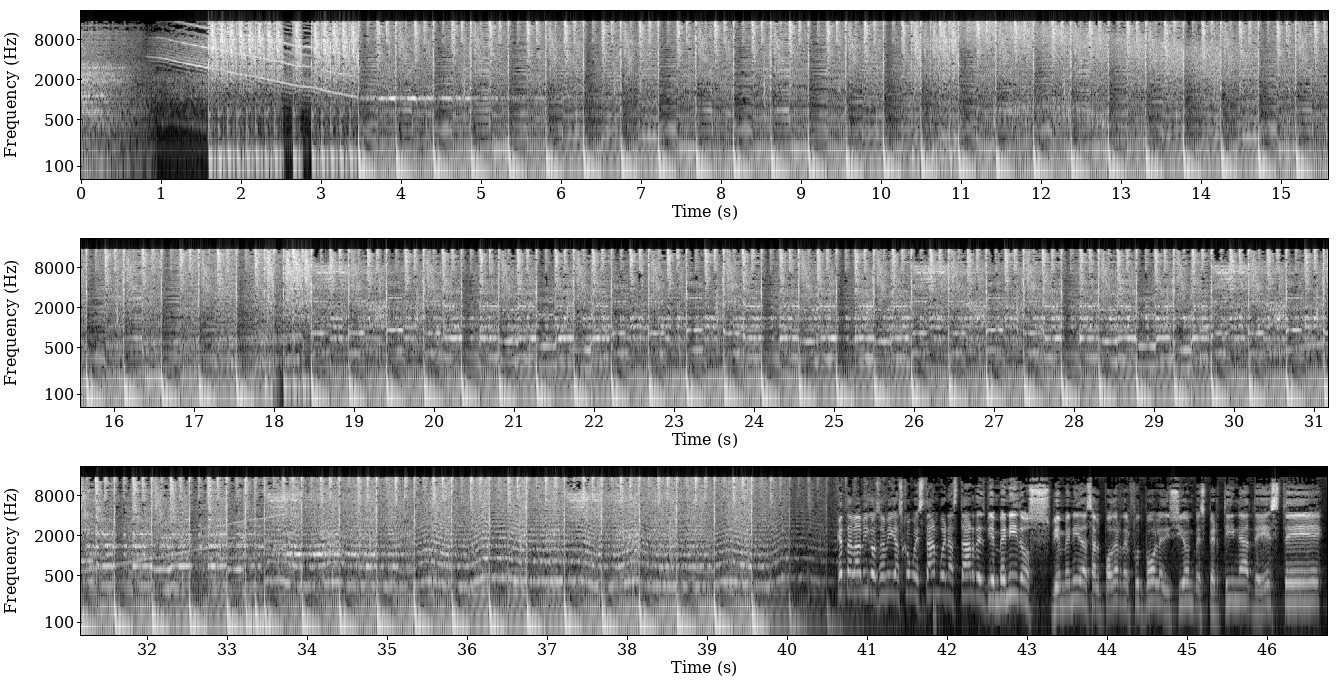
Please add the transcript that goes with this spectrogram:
Tardes, bienvenidos, bienvenidas al Poder del Fútbol, edición vespertina de este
